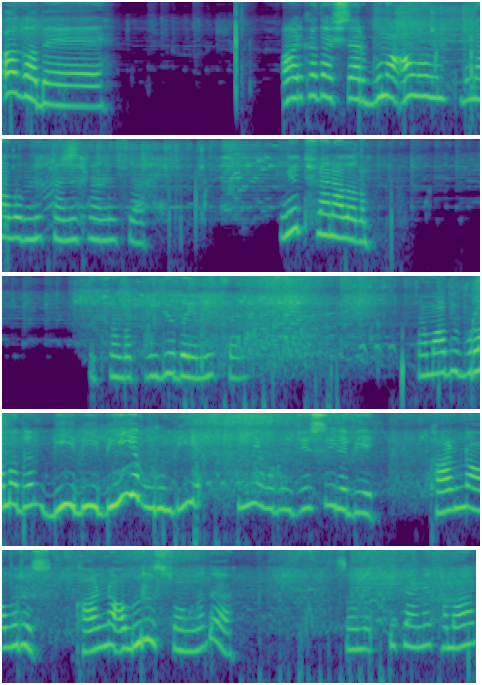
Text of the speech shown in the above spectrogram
Aga be. Arkadaşlar bunu alalım. Bunu alalım lütfen lütfen lütfen. Lütfen alalım. Lütfen bak videodayım lütfen. Tamam abi vuramadım. Bir bir bir'e vurun bir. Bir'e vurun Jesse ile bir. Karnı alırız. Karnı alırız sonra da. Sonra bir tane tamam.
